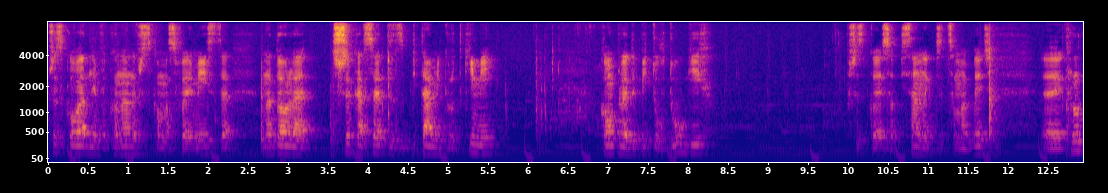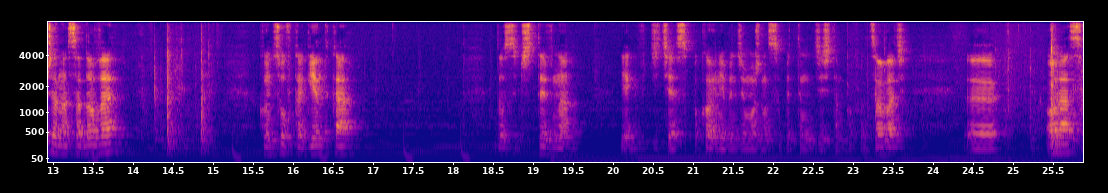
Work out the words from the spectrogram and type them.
Wszystko ładnie wykonane, wszystko ma swoje miejsce. Na dole trzy kasety z bitami krótkimi, komplet bitów długich. Wszystko jest opisane, gdzie co ma być. E, Klucze nasadowe, końcówka giętka, dosyć sztywna. Jak widzicie, spokojnie będzie można sobie tym gdzieś tam popracować. E, Oraz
